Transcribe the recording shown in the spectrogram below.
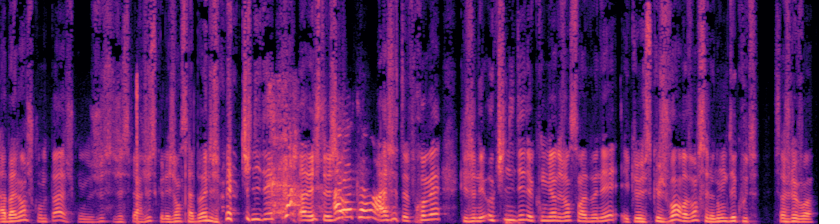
Ah bah non, je compte pas. Je compte juste, j'espère juste que les gens s'abonnent. J'en ai aucune idée. Ah mais je te jure. Ah. Ah, je te promets que je n'ai aucune idée de combien de gens sont abonnés et que ce que je vois en revanche, c'est le nombre d'écoutes. Ça, je le vois.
